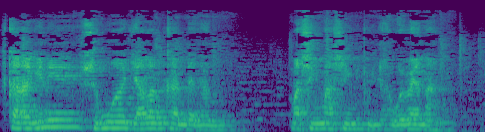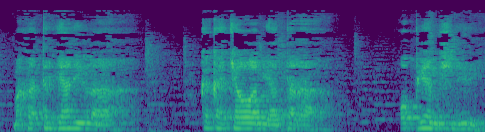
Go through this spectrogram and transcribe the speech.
Sekarang ini semua jalankan dengan masing-masing punya wewenang. Maka terjadilah kekacauan di antara opium sendiri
